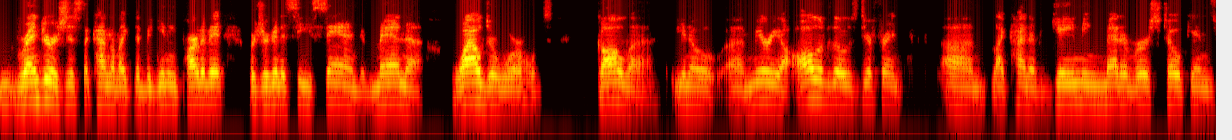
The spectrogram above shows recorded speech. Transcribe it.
Render is just the kind of like the beginning part of it, but you're going to see Sand, Mana, Wilder Worlds, Gala, you know, uh, Myria, all of those different um, like kind of gaming metaverse tokens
